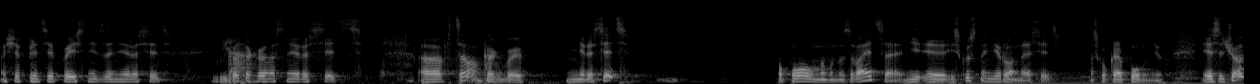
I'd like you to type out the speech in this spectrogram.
Вообще, в принципе, пояснить за нейросеть. Да. Что такое у нас нейросеть? Э, В целом, как бы, нейросеть по-полному называется не- э, искусственная нейронная сеть, насколько я помню. Если что,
